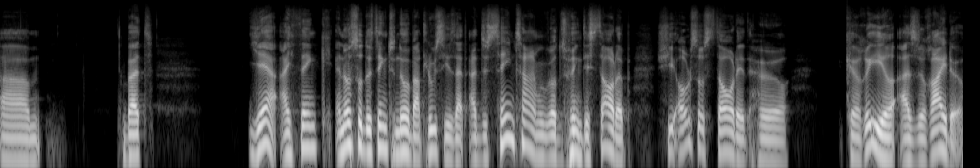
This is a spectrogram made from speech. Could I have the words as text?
um, but yeah i think and also the thing to know about lucy is that at the same time we were doing this startup she also started her career as a writer.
